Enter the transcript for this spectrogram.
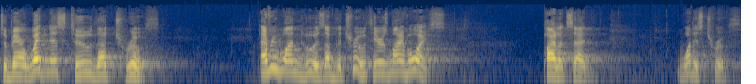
to bear witness to the truth. Everyone who is of the truth hears my voice. Pilate said, What is truth?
